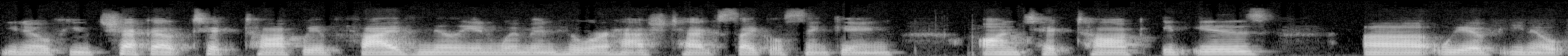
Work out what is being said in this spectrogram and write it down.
You know, if you check out TikTok, we have 5 million women who are hashtag cycle syncing on TikTok. It is, uh, we have, you know,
